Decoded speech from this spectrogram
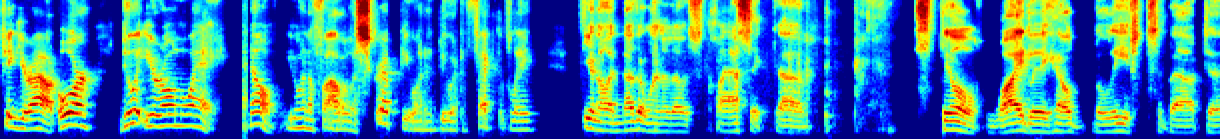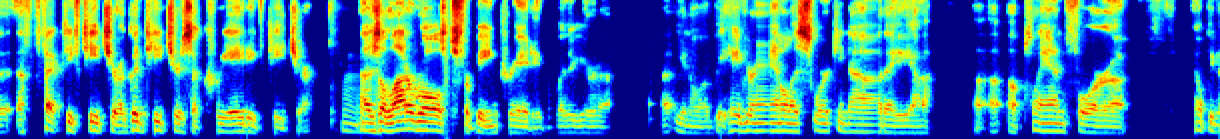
figure out or do it your own way. No, you want to follow a script, you want to do it effectively. You know, another one of those classic, uh, still widely held beliefs about uh, effective teacher. A good teacher is a creative teacher. Hmm. There's a lot of roles for being creative, whether you're a you know, a behavior analyst working out a, uh, a, a, plan for uh, helping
